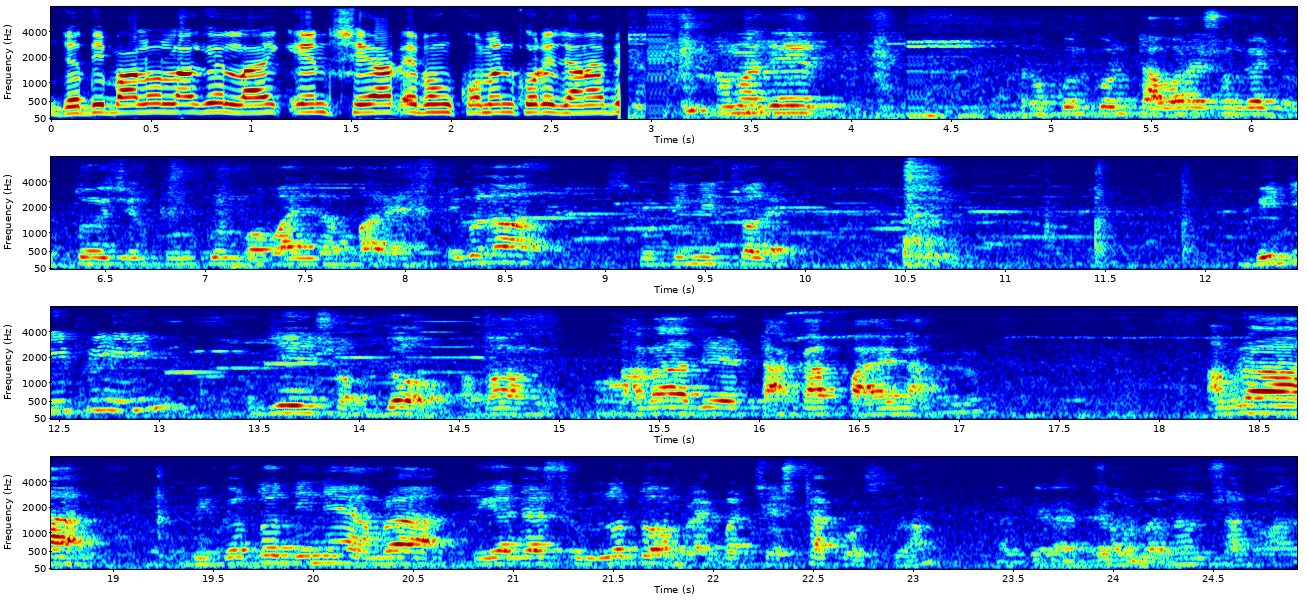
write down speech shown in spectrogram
যদি ভালো লাগে লাইক এন্ড শেয়ার এবং কমেন্ট করে জানাবেন। আমাদের কোন কোন টাওয়ারের সঙ্গে যুক্ত হয়েছে, কোন কোন মোবাইল নাম্বারে এগুলো স্কুটিনি চলে। বিডিপি যে শব্দ এবং তারা যে টাকা পায় না, আমরা বিগত দিনে আমরা দুই হাজার ষোলোতে আমরা একবার চেষ্টা করছিলাম সর্বানন্দ সানোয়াল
